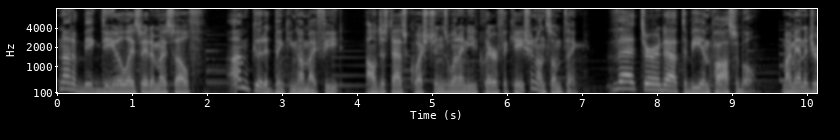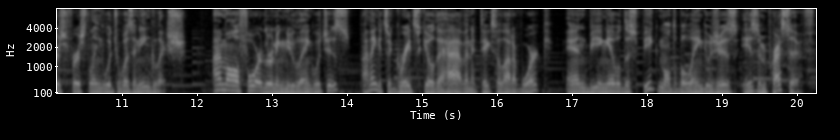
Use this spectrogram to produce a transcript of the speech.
Not a big deal, I say to myself. I'm good at thinking on my feet. I'll just ask questions when I need clarification on something. That turned out to be impossible. My manager's first language wasn't English. I'm all for learning new languages. I think it's a great skill to have and it takes a lot of work, and being able to speak multiple languages is impressive.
